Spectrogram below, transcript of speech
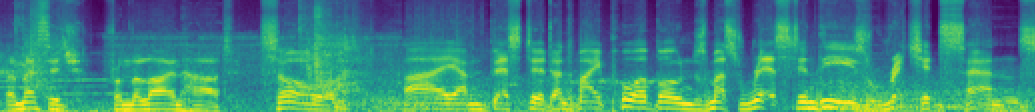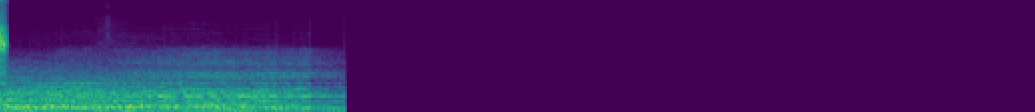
A message from the Lionheart. So, I am bested, and my poor bones must rest in these wretched sands.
